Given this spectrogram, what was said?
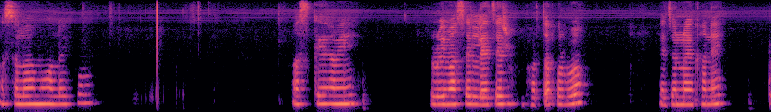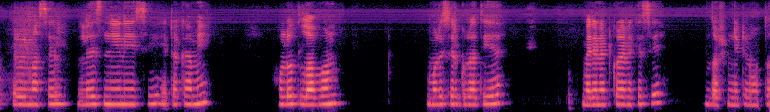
আসসালামু আলাইকুম। আজকে আমি রুই মাছের লেজের ভর্তা করব। এজন্য এখানে রুই মাছের লেজ নিয়ে নিয়েছি। এটাকে আমি হলুদ, লবণ, মরিচের গুঁড়া দিয়ে ম্যারিনেট করে রেখেছি দশ মিনিটের মতো।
